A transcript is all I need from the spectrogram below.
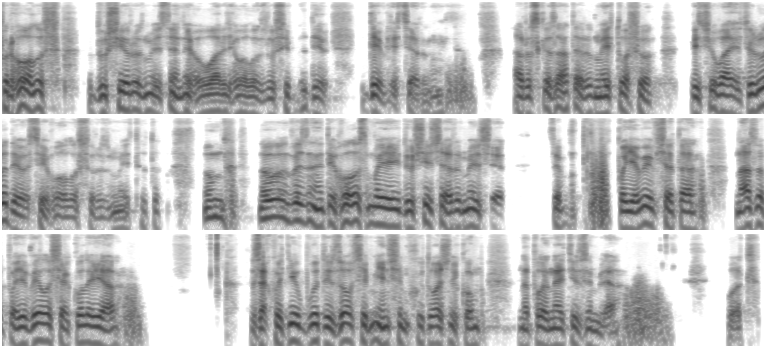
про голос душі, розумієте, не говорить, голос душі див, дивляться. А розказати, розумієте, то, що відчувають люди, оцей голос, розумієте. То, ну, ну, ви знаєте, голос моєї душі, це, розумієте, це появився, та назва появилася, коли я захотів бути зовсім іншим художником на планеті Земля. От.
